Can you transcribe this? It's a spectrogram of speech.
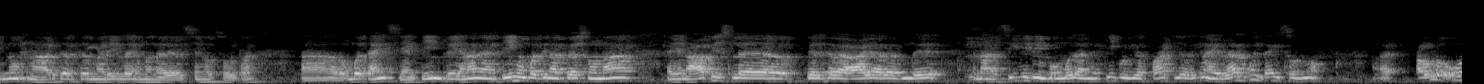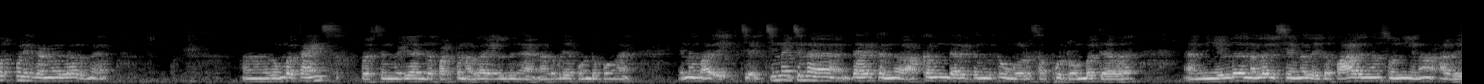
இன்னும் நான் அடுத்தடுத்த மேடையில் இன்னும் நிறைய விஷயங்கள் சொல்கிறேன் ரொம்ப தேங்க்ஸ் என் டீமுக்கு ஏன்னா என் டீமை பற்றி நான் பேசணுன்னா எங்கள் ஆஃபீஸில் இருக்கிற ஆயாலேருந்து நான் சிஜி போகும்போது அங்கே டீ குடிக்கிற பார்ட்டி வரைக்கும் நான் எல்லாருக்குமே தேங்க்ஸ் சொல்லணும். அவ்வளோ ஒர்க் பண்ணியிருக்காங்க எல்லாருமே. ரொம்ப தேங்க்ஸ் பிரசன்ட் மீடியா இந்த படத்தை நல்லா எழுதுங்க நல்லபடியாக கொண்டு போங்க. இந்த மாதிரி சின்ன சின்ன டேரக்டருங்க அப்கமிங் டேரக்டருங்களுக்கு உங்களோட சப்போர்ட் ரொம்ப தேவை. நீங்கள் எழுதுகிற நல்ல விஷயங்கள் இதை பாருங்கன்னு சொன்னீங்கன்னா அது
